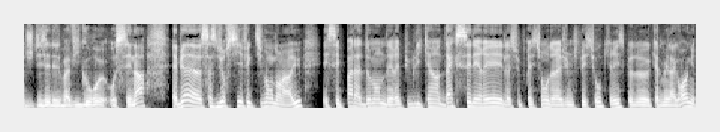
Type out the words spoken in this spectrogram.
Je disais des débats vigoureux au Sénat. Eh bien, ça se durcit effectivement dans la rue, et c'est pas la demande des Républicains d'accélérer la suppression des régimes spéciaux qui risque de calmer la grogne,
